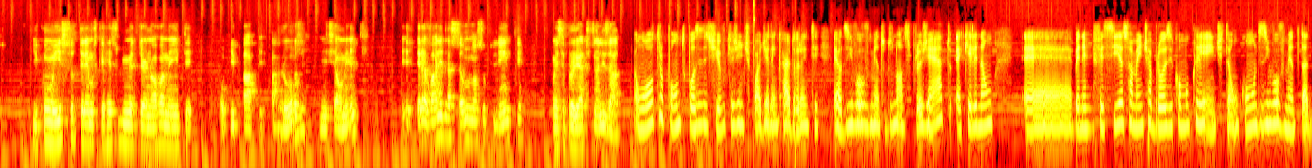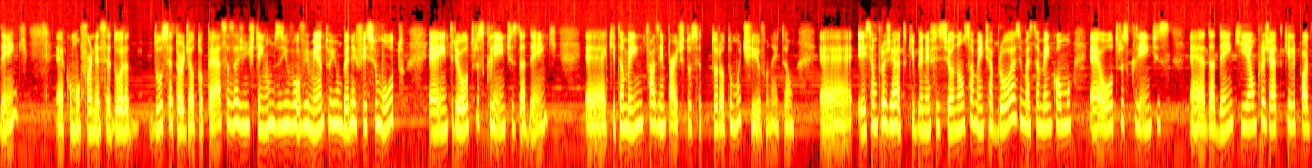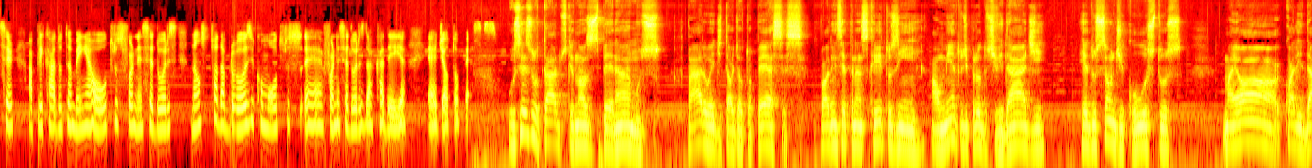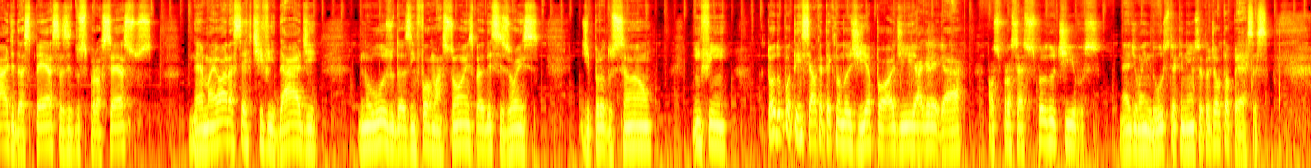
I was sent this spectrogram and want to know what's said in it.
E com isso, teremos que resubmeter novamente o PIPAP a Brose, inicialmente, e ter a validação do nosso cliente com esse projeto finalizado. Um outro ponto positivo que a gente pode elencar durante é, o desenvolvimento do nosso projeto é que ele não é, beneficia somente a Brose como cliente. Então, com o desenvolvimento da DENC, é, como fornecedora do setor de autopeças, a gente tem um desenvolvimento e um benefício mútuo é, entre outros clientes da DENC, é, que também fazem parte do setor automotivo. Né? Então, é, esse é um projeto que beneficiou não somente a Brose, mas também como é, outros clientes é, da DENC, e é um projeto que ele pode ser aplicado também a outros fornecedores, não só da Brose, como outros é, fornecedores da cadeia de autopeças. Os resultados que nós esperamos para o edital de autopeças podem ser transcritos em aumento de produtividade, redução de custos, maior qualidade das peças e dos processos, né, maior assertividade no uso das informações para decisões de produção, enfim, todo o potencial que a tecnologia pode agregar aos processos produtivos né, de uma indústria que nem o setor de autopeças.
